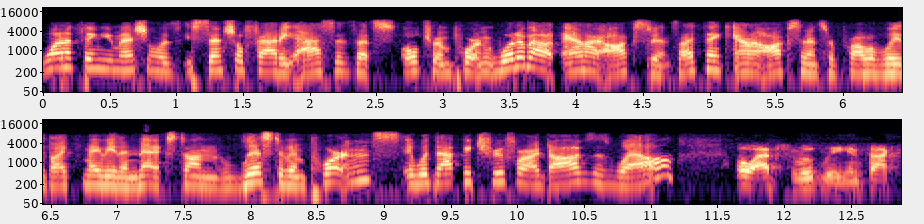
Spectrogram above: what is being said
one thing you mentioned was essential fatty acids. That's ultra important. What about antioxidants? I think antioxidants are probably like maybe the next on the list of importance. Would that be true for our dogs as well? Oh, absolutely. In fact,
